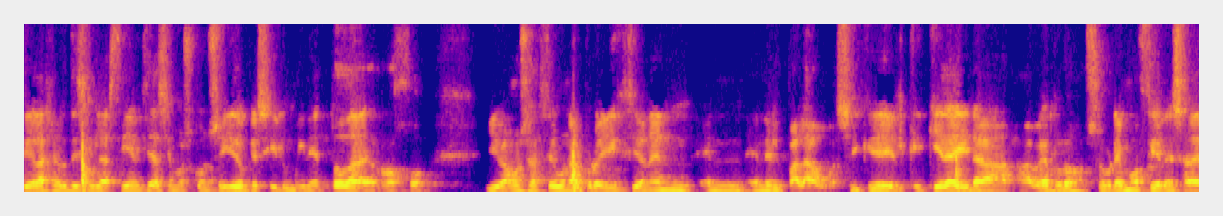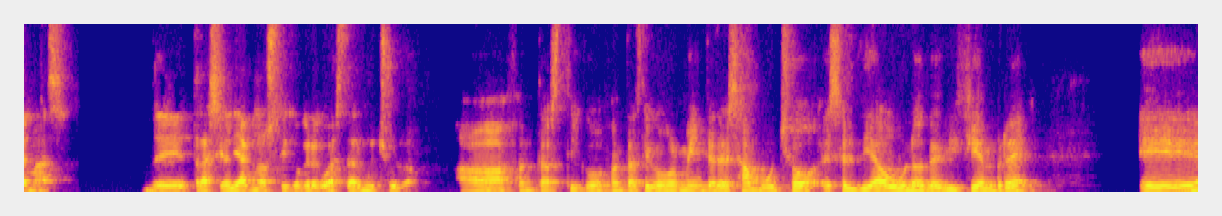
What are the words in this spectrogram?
de las Artes y las Ciencias hemos conseguido que se ilumine toda de rojo y vamos a hacer una proyección en, en, el Palau. Así que el que quiera ir a, a verlo, sobre emociones además, de, tras el diagnóstico. Creo que va a estar muy chulo. Ah, fantástico, fantástico. Pues me interesa mucho. Es el día 1 de diciembre. Eh,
